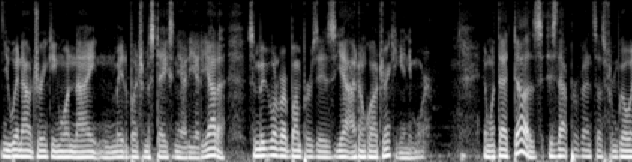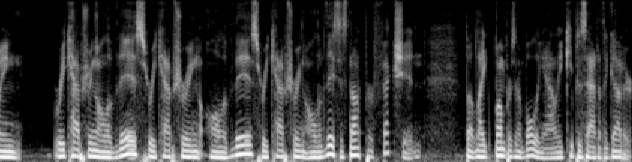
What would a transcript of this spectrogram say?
you went out drinking one night and made a bunch of mistakes and yada yada yada. So maybe one of our bumpers is, yeah, I don't go out drinking anymore. And what that does is that prevents us from going recapturing all of this, recapturing all of this, recapturing all of this. It's not perfection, but like bumpers in a bowling alley, keeps us out of the gutter.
